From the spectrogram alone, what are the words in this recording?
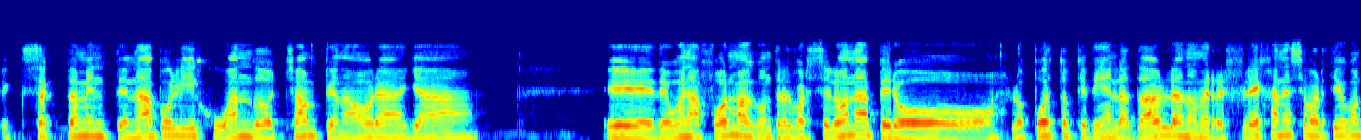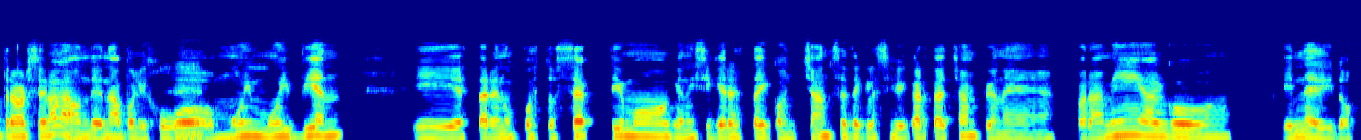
Exactamente, Napoli jugando Champions ahora ya eh, de buena forma contra el Barcelona, pero los puestos que tiene en la tabla no me reflejan ese partido contra Barcelona, donde Napoli jugó muy, muy bien. Y estar en un puesto séptimo, que ni siquiera está ahí con chances de clasificarte a Champions, es para mí algo inédito.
